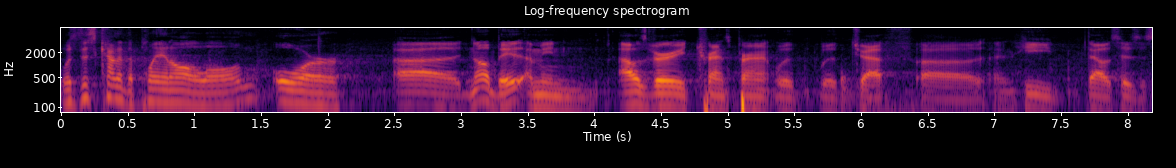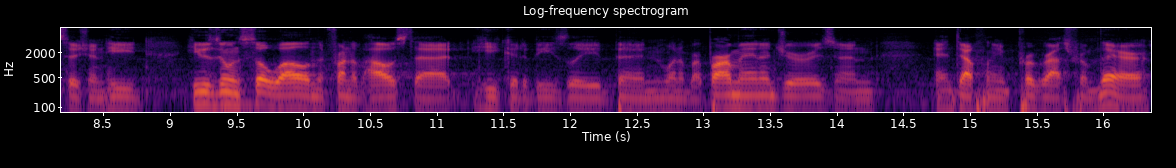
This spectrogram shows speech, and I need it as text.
was this kind of the plan all along, or Uh, no, I mean, I was very transparent with with Jeff, uh, and he that was his decision. He he was doing so well in the front of house that he could have easily been one of our bar managers and and definitely progressed from there.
